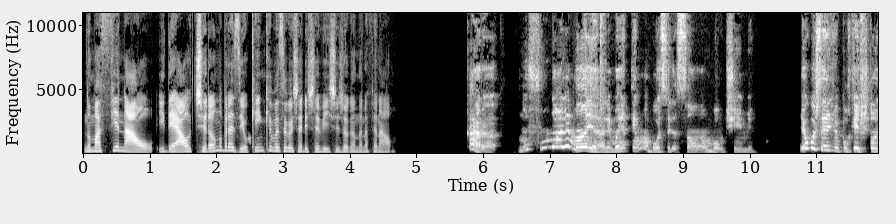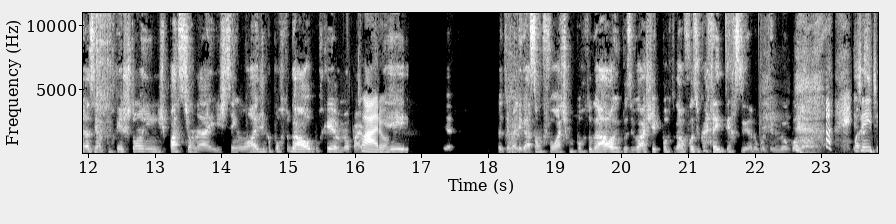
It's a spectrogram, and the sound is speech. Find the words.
numa final ideal tirando o Brasil, quem que você gostaria de ter visto jogando na final? Cara, no fundo a Alemanha. A Alemanha tem uma boa seleção, é um bom time. Eu gostaria de ver por questões, assim, por questões passionais sem lógica, Portugal, porque meu pai é Claro. português, eu tenho uma ligação forte com Portugal, inclusive eu achei que Portugal fosse ficar em terceiro, eu botei no meu bolão. Gente,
